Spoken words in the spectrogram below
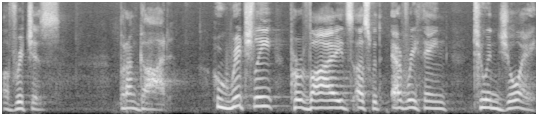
of riches, but on God, who richly provides us with everything to enjoy.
